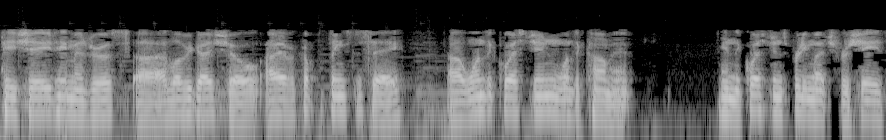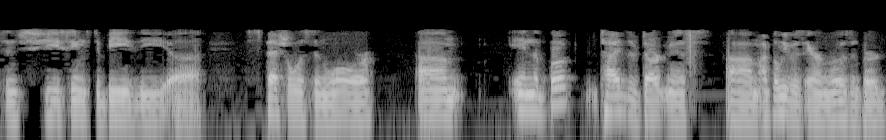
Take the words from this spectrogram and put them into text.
Hey Shade, hey Medros. Uh, I love your guys' show. I have a couple things to say. Uh, one's a question, one's a comment. And the question's pretty much for Shade since she seems to be the uh, specialist in lore. Um, in the book Tides of Darkness, um, I believe it was Aaron Rosenberg,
